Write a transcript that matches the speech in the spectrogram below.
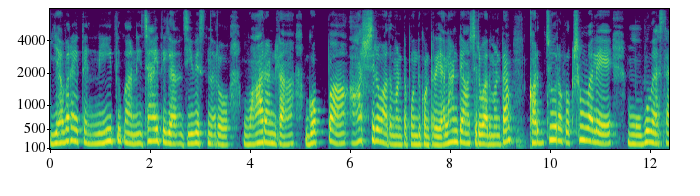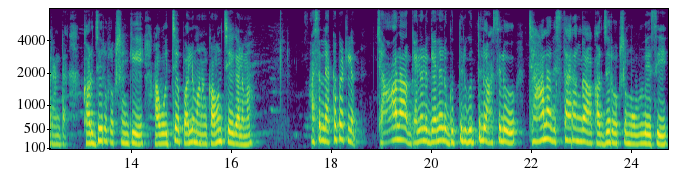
ఎవరైతే నీతిగా నిజాయితీగా జీవిస్తున్నారో వారంట గొప్ప ఆశీర్వాదం అంట పొందుకుంటారు. ఎలాంటి ఆశీర్వాదం అంట? ఖర్జూర వృక్షం వలె మువ్వు వేస్తారంట. ఖర్జూర వృక్షంకి ఆ వచ్చే పళ్ళు మనం కౌంట్ చేయగలమా? అసలు లెక్క పెట్టలేం. చాలా గెలలు గెలలు గుత్తులు గుత్తులు అసలు చాలా విస్తారంగా ఖర్జూర వృక్షం మువ్వు వేసి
